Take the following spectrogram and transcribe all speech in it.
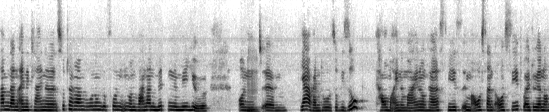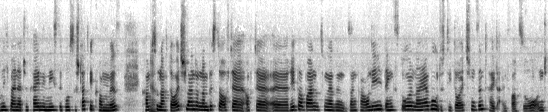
haben dann eine kleine Souterrain-Wohnung gefunden und waren dann mitten im Milieu. Und mhm. ähm, ja, wenn du sowieso kaum eine Meinung hast, wie es im Ausland aussieht, weil du ja noch nicht mal in der Türkei in die nächste große Stadt gekommen bist. Kommst ja. du nach Deutschland und dann bist du auf der, auf der äh, Reeperbahn bzw. in St. Pauli, denkst du, naja gut, die Deutschen sind halt einfach so und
